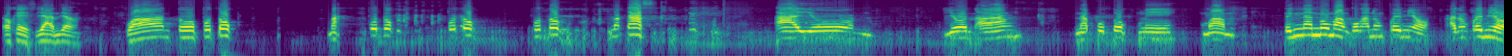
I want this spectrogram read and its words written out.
Okay, yan, yan. One, two, putok. Ma, putok, putok, putok. Lakas. Ayun. Yun ang naputok ni ma'am. Tingnan mo ma'am kung anong premyo. Anong premyo?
